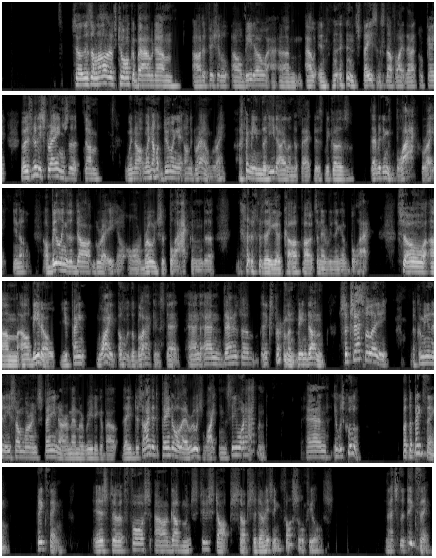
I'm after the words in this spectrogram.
So there's a lot of talk about um, artificial albedo um, out in, in, space and stuff like that. Okay, but it's really strange that um, we're not we're not doing it on the ground, right? I mean, the heat island effect is because everything's black, right? You know, our buildings are dark gray, or, or roads are black, and uh, the uh, car parts and everything are black. So um, albedo, you paint white over the black instead, and and there's a, an experiment being done successfully. A community somewhere in Spain, I remember reading about. They decided to paint all their roofs white and see what happened, and it was cooler. But the big thing, big thing, is to force our governments to stop subsidizing fossil fuels. That's the big thing.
